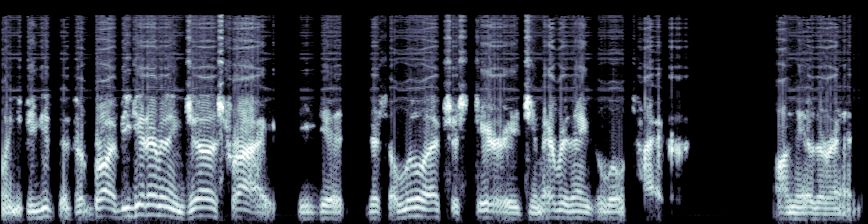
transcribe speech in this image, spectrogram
when if you get the broad, if you get everything just right, you get just a little extra steerage and everything's a little tighter on the other end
